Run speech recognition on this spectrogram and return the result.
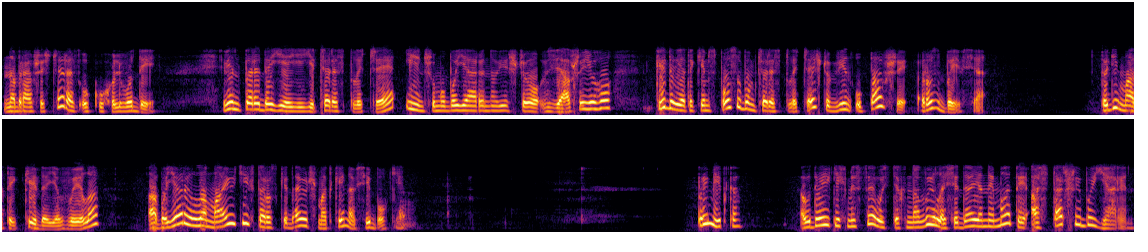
Набравши ще раз у кухоль води, він передає її через плече іншому бояринові, що, взявши його, кидає таким способом через плече, щоб він, упавши, розбився. Тоді мати кидає вила, а бояри ламають їх та розкидають шматки на всі боки. Примітка. В деяких місцевостях на вила сідає не мати, а старший боярин.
